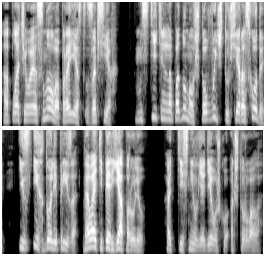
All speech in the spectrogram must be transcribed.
оплачивая снова проезд за всех. Мстительно подумал, что вычту все расходы из их доли приза. Давай теперь я порулю. Оттеснил я девушку от штурвала.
